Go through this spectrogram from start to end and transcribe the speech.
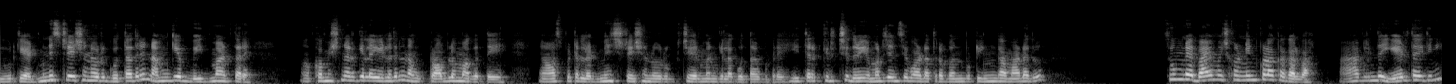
ಇವ್ರಿಗೆ ಅಡ್ಮಿನಿಸ್ಟ್ರೇಷನ್ ಅವ್ರಿಗೆ ಗೊತ್ತಾದರೆ ನಮಗೆ ಇದು ಮಾಡ್ತಾರೆ. ಕಮಿಷನರ್ಗೆಲ್ಲ ಹೇಳಿದ್ರೆ ನಮ್ಗೆ ಪ್ರಾಬ್ಲಮ್ ಆಗುತ್ತೆ. ಹಾಸ್ಪಿಟಲ್ ಅಡ್ಮಿನಿಸ್ಟ್ರೇಷನ್ ಅವ್ರಿಗೆ ಚೇರ್ಮನ್ಗೆಲ್ಲ ಗೊತ್ತಾಗ್ಬಿಟ್ರೆ. ಈ ಥರ ಕಿರ್ಚಿದ್ರೆ ಎಮರ್ಜೆನ್ಸಿ ವಾರ್ಡ್ ಹತ್ರ ಬಂದ್ಬಿಟ್ಟು ಹಿಂಗೆ ಮಾಡೋದು. ಸುಮ್ಮನೆ ಬಾಯಿ ಮುಚ್ಕೊಂಡು ನಿಂತ್ಕೊಳಕ್ಕಾಗಲ್ವಾ? ಆಗ್ಲಿಂದ ಹೇಳ್ತಾ ಇದ್ದೀನಿ.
